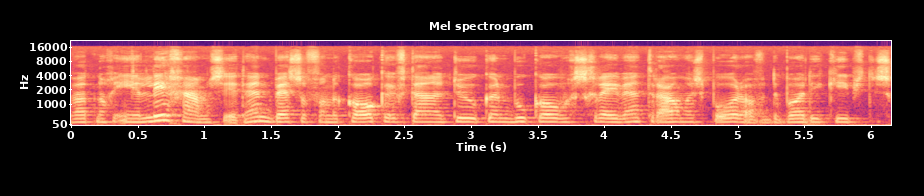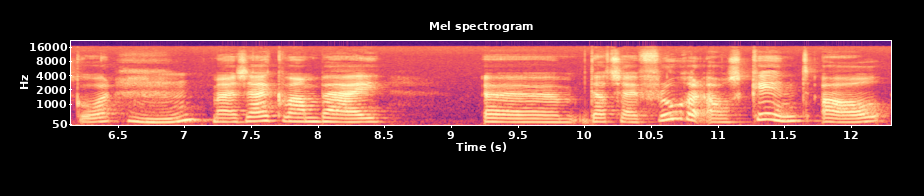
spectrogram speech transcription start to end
wat nog in je lichaam zit. Hè. Bessel van der Kolk heeft daar natuurlijk een boek over geschreven, hè, Traumasporen of The Body Keeps the Score. Mhm. Maar zij kwam bij ehm, dat zij vroeger als kind al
